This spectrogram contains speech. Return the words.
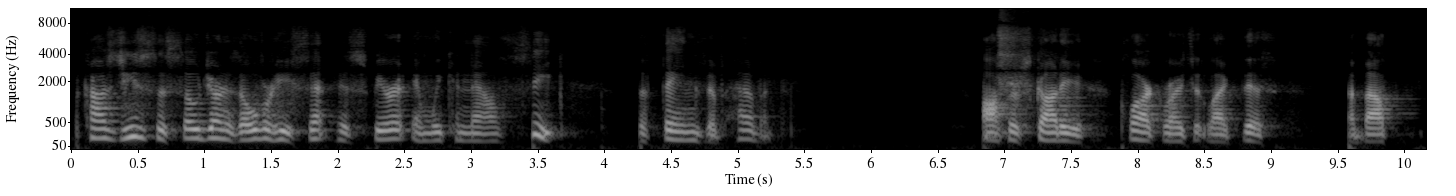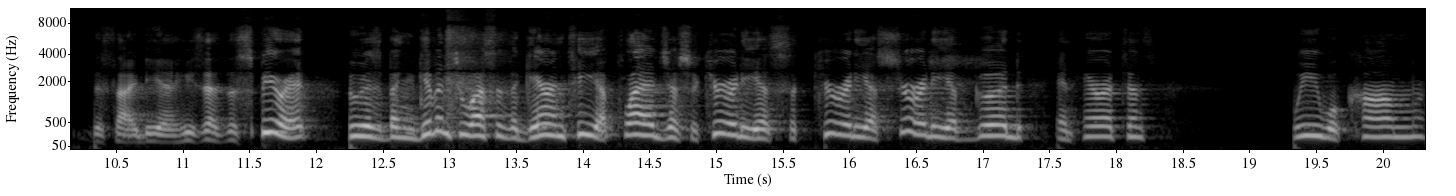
because Jesus' sojourn is over, he sent his spirit, and we can now seek the things of heaven. Author Scotty Clark writes it like this about this idea. He says, The Spirit, who has been given to us as a guarantee, a pledge, a security, a security, a surety of good inheritance, we will come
